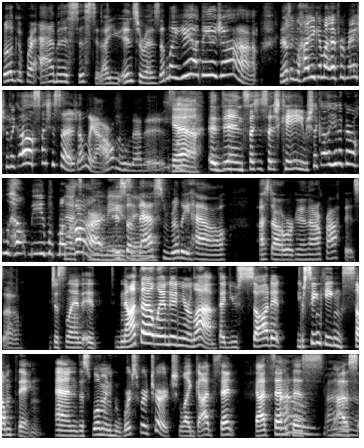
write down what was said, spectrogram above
we're looking for an admin assistant. Are you interested? I'm like, Yeah, I need a job. And I was like, Well, how you get my information? I'm Like, oh, such and such. I'm like, I don't know who that is. Yeah. And then such and such came. She's like, Oh, you're the girl who helped me with my That's car. And so that's really how I started working in nonprofit. So just landed it not that it landed in your lap that you sought it you're seeking something and this woman who works for a church like god sent god sent don't- this I I was-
